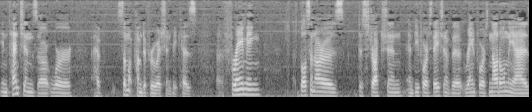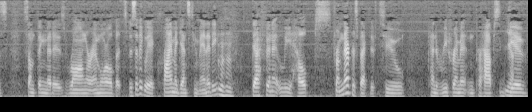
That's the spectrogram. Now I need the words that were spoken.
intentions are, were have somewhat come to fruition because uh, framing Bolsonaro's destruction and deforestation of the rainforest not only as something that is wrong or immoral, but specifically a crime against humanity, Mhm. Definitely helps from their perspective to kind of reframe it and perhaps Yeah. give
